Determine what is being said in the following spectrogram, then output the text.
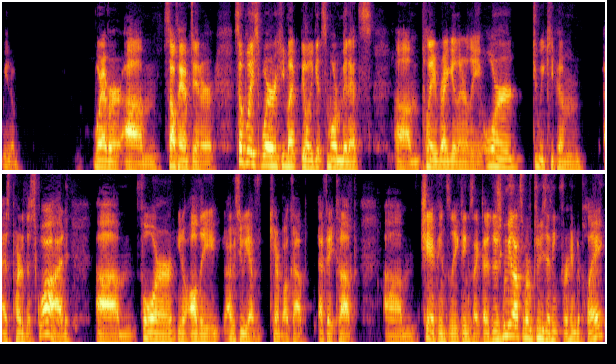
you know, whatever, um, Southampton or someplace where he might be able to get some more minutes um, play regularly, or do we keep him as part of the squad um, for you know all the obviously we have Carabao Cup, FA Cup, um, Champions League, things like that. There's gonna be lots of opportunities I think for him to play,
